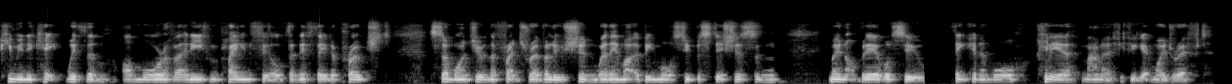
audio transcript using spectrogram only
communicate with them on more of an even playing field than if they'd approached someone during the French Revolution, where they might have been more superstitious and may not be able to think in a more clear manner, if you get my drift.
